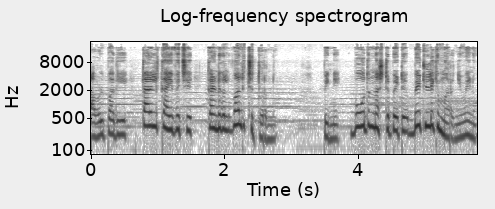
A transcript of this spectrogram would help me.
അവൾ പതിയെ തലയിൽ കൈവച്ച് കണ്ണുകൾ വലിച്ചു തുറന്നു. പിന്നെ ബോധം നഷ്ടപ്പെട്ട് ബെഡിലേക്ക് മറിഞ്ഞു വീണു.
